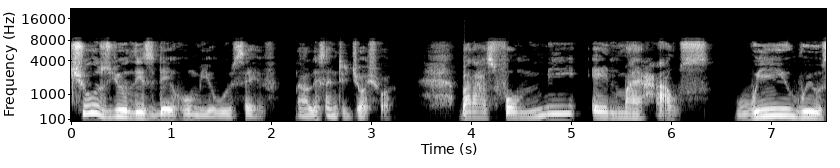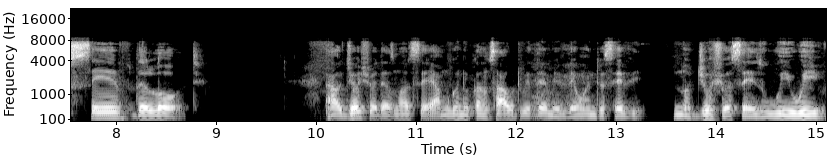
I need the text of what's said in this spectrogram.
choose you this day whom you will save. Now listen to Joshua. But as for me and my house, we will save the Lord. Now, Joshua does not say, I'm going to consult with them if they want to save you. No, Joshua says, We will.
